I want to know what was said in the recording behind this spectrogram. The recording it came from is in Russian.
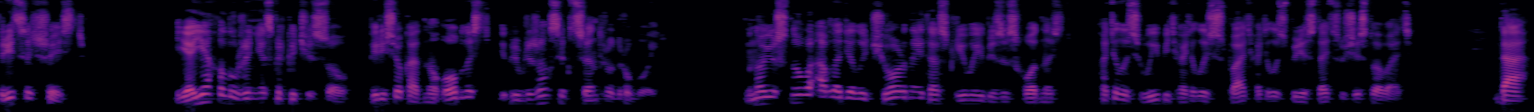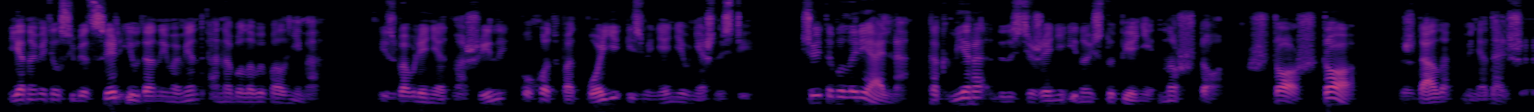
36. Я ехал уже несколько часов, пересек одну область и приближался к центру другой. Мною снова овладела черная, тоскливая безысходность. Хотелось выпить, хотелось спать, хотелось перестать существовать. Да, я наметил себе цель, и в данный момент она была выполнима. Избавление от машины, уход в подполье, изменение внешности. Все это было реально, как мера для достижения иной ступени. Но что? Что? Что? Ждало меня дальше.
